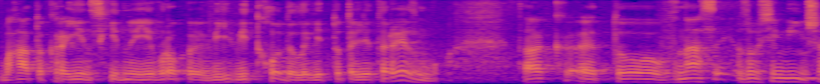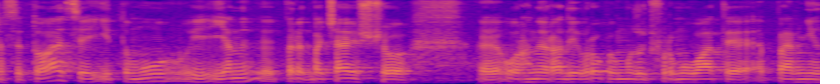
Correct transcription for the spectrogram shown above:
багато країн Східної Європи відходили від тоталітаризму, так е, то в нас зовсім інша ситуація, і тому я не передбачаю, що е, органи Ради Європи можуть формувати певні,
